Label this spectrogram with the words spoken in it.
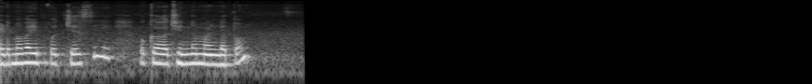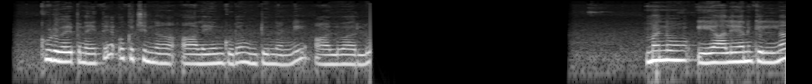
ఎడమ వైపు వచ్చేసి ఒక చిన్న మండపం. కుడివైపునైతే ఒక చిన్న ఆలయం కూడా ఉంటుందండి ఆళ్వార్లు. మనం ఏ ఆలయానికి వెళ్ళినా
